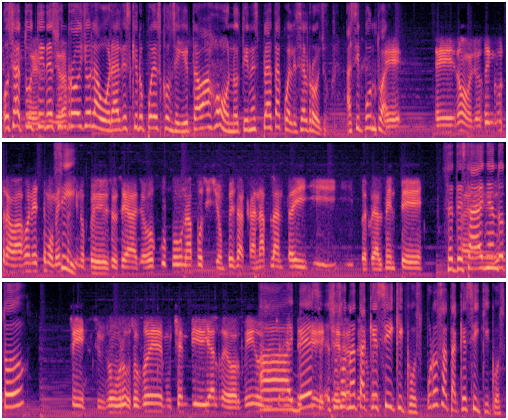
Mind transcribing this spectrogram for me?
O sea, tú tienes un rollo laboral, es que no puedes conseguir trabajo o no tienes plata, ¿cuál es el rollo? Así puntual. Eh, eh, no, yo tengo trabajo en este momento, sino pues, o sea, yo ocupo una posición pues acá en la planta y, pues realmente... ¿Se te está dañando todo? Sí, sufro, de mucha envidia alrededor mío. Ay, ves, esos son ataques psíquicos, puros ataques psíquicos.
